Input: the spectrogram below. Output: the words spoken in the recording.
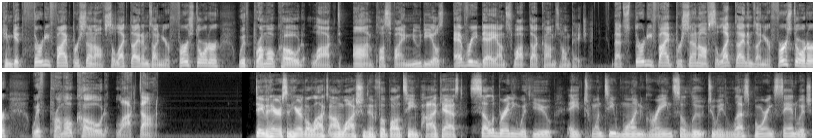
can get 35% off select items on your first order with promo code Locked On. Plus, find new deals every day on swap.com's homepage. That's 35% off select items on your first order with promo code Locked On. David Harrison here, the Locked On Washington Football Team podcast, celebrating with you a 21 grain salute to a less boring sandwich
